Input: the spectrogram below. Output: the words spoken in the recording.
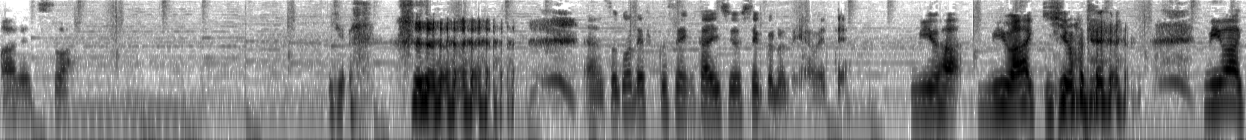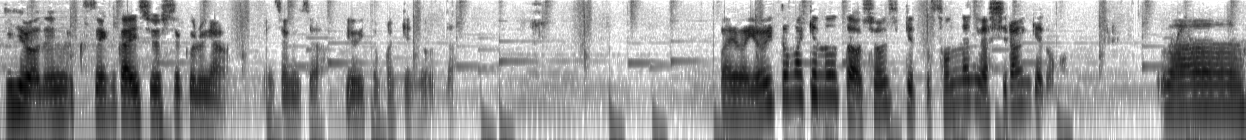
あれですわ。あのそこで伏線回収してくるのやめて。三輪、三輪明宏で 三輪明宏で伏線回収してくるやん。めちゃくちゃ、良いと負けの歌。場合は、酔いと負けの歌を正直言ってそんなには知らんけど。うわー。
